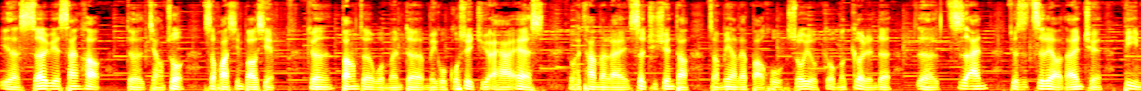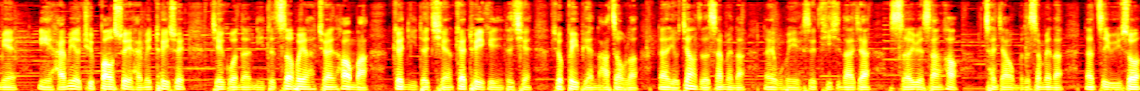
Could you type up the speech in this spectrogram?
呃，十二月三号的讲座是华新保险跟帮着我们的美国国税局 IRS 和他们来社区宣导，怎么样来保护所有我们个人的呃资安，就是资料的安全，避免。你还没有去报税，还没退税，结果呢，你的社会安全号码跟你的钱该退给你的钱就被别人拿走了。那有这样子的上面呢，那我们也是提醒大家，十二月三号参加我们的上面呢。那至于说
